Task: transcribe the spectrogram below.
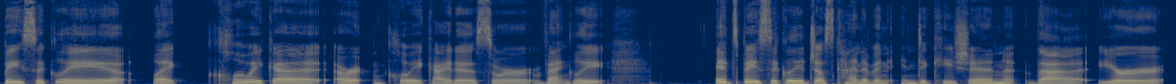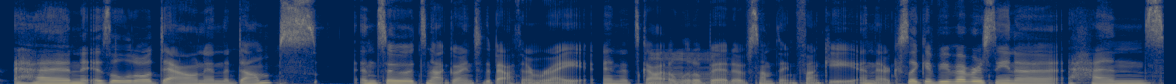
basically, like cloaca or cloacitis or vent gleet, it's basically just kind of an indication that your hen is a little down in the dumps. And so it's not going to the bathroom right. And it's got a little bit mm. of something funky in there. Because, like, if you've ever seen a hen's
